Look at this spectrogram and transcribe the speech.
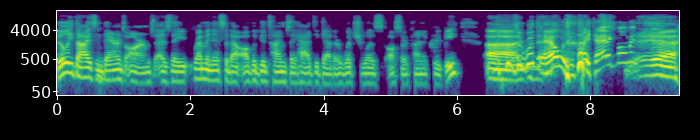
Billy dies in Darren's arms as they reminisce about all the good times they had together, which was also kind of creepy. Uh, what the hell was it? Titanic moment? yeah.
